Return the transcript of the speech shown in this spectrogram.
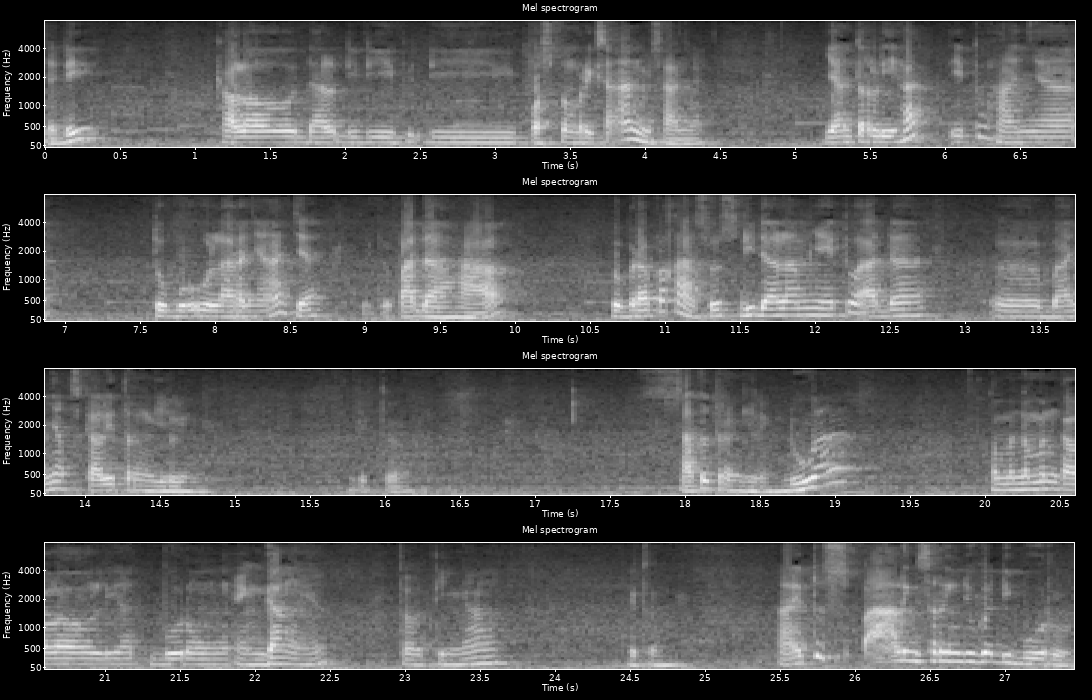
Jadi kalau di, di, di pos pemeriksaan misalnya yang terlihat itu hanya tubuh ularnya aja itu padahal beberapa kasus di dalamnya itu ada e, banyak sekali terenggiling gitu. Satu terenggiling. Dua teman-teman kalau lihat burung enggang ya atau tingang gitu. Nah itu paling sering juga diburu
